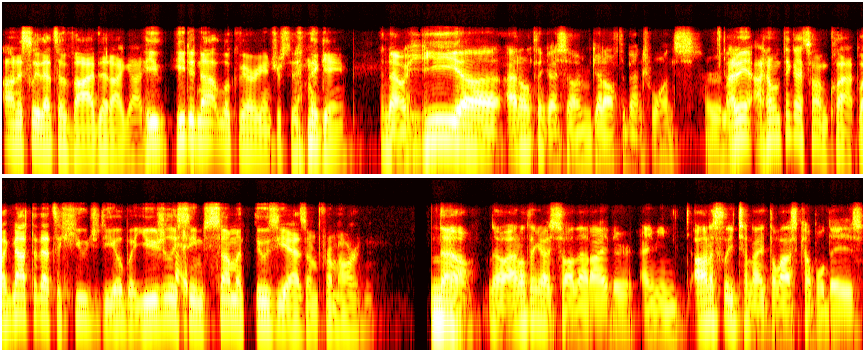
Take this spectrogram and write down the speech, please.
honestly, that's a vibe that I got. He, he did not look very interested in the game. No, he. Uh, I don't think I saw him get off the bench once. Like, I didn't. I don't think I saw him clap. Like, not that that's a huge deal, but usually I, seems some enthusiasm from Harden. No, no, I don't think I saw that either. I mean, honestly, tonight, the last couple days,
